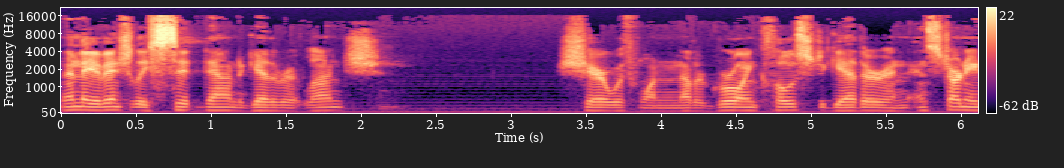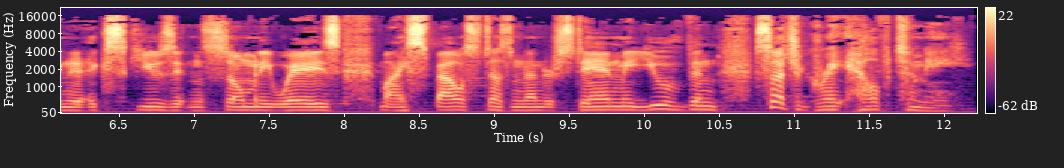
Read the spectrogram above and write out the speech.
then they eventually sit down together at lunch and share with one another, growing close together and, and starting to excuse it in so many ways. My spouse doesn't understand me. You've been such a great help to me.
